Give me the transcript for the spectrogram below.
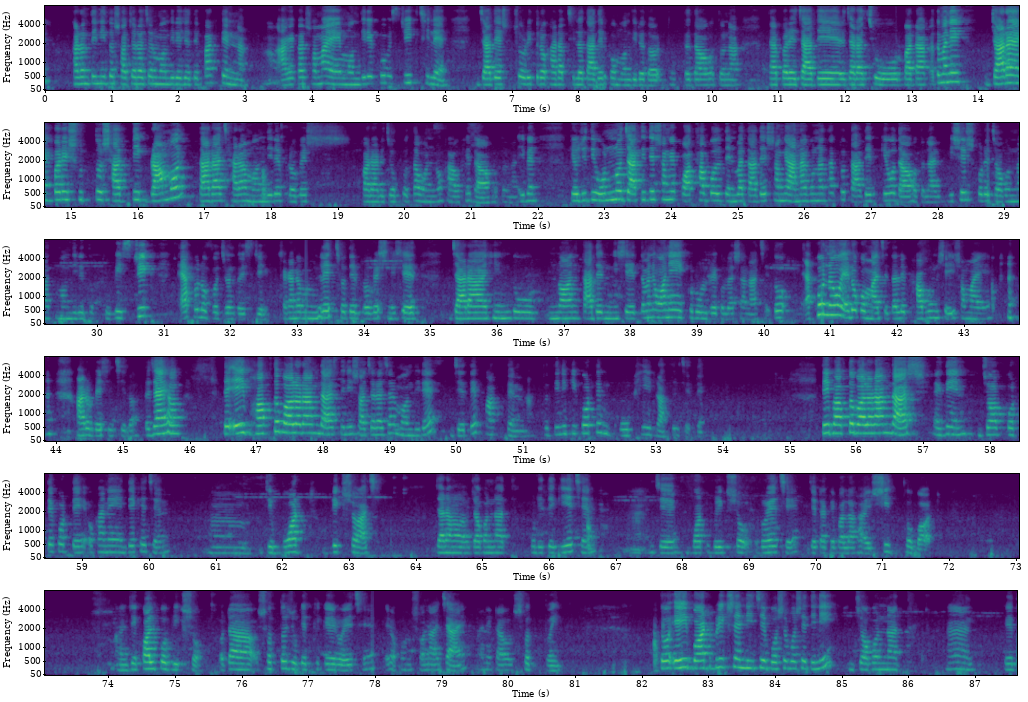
কারণ তিনি তো সচরাচর মন্দিরে যেতে পারতেন না। আগেকার সময়ে মন্দিরে খুব স্ট্রিক্ট ছিলেন। যাদের চরিত্র খারাপ ছিল তাদেরকেও মন্দিরে ঢুকতে দেওয়া হতো না। তারপরে যাদের, যারা চোর বা ডাকাত মানে যারা একবারে শুদ্ধ সাত্বিক ব্রাহ্মণ, তারা ছাড়া মন্দিরে প্রবেশ করার যোগ্যতা অন্য কাউকে দেওয়া হতো না। ইভেন কেউ যদি অন্য জাতিদের সঙ্গে কথা বলতেন বা তাদের সঙ্গে আনাগোনা থাকতো, তাদেরকেও দেওয়া হতো না। আর বিশেষ করে জগন্নাথ মন্দিরে তো খুবই স্ট্রিক্ট এখনও পর্যন্ত স্ট্রিক্ট সেখানে ম্লেচ্ছদের প্রবেশ নিষেধ, যারা হিন্দু নন তাদের নিষেধ মানে অনেক রুল রেগুলেশন আছে। তো এখনও এরকম আছে, তাহলে ভাবুন সেই সময়ে আরও বেশি ছিল। তো যাই হোক, তো এই ভক্ত বলরাম দাস, তিনি সচরাচর মন্দিরে যেতে পারতেন না। তো তিনি কি করতেন? গভীর রাতে যেতেন। এই ভক্ত বলরাম দাস একদিন জব করতে করতে ওখানে দেখেছেন যে বট বৃক্ষ আছে, যারা জগন্নাথ পুরীতে গিয়েছেন যে বট বৃক্ষ রয়েছে, যেটাকে বলা হয় সিদ্ধ বট যে কল্প বৃক্ষ, ওটা সত্য যুগের থেকে রয়েছে, এরকম শোনা যায়, আর এটাও সত্যই। তো এই বট বৃক্ষের নিচে বসে বসে তিনি জগন্নাথ হ্যাঁ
